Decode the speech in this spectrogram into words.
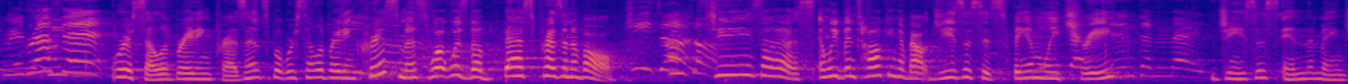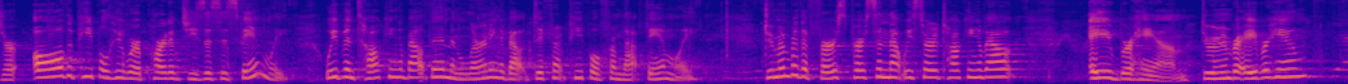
Present. We're celebrating presents, but we're celebrating Christmas. What was the best present of all? Jesus. Jesus. And we've been talking about Jesus' family tree. Jesus in the manger, all the people who were a part of Jesus' family. We've been talking about them and learning about different people from that family. Do you remember the first person that we started talking about? Abraham. Do you remember Abraham? Yeah.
